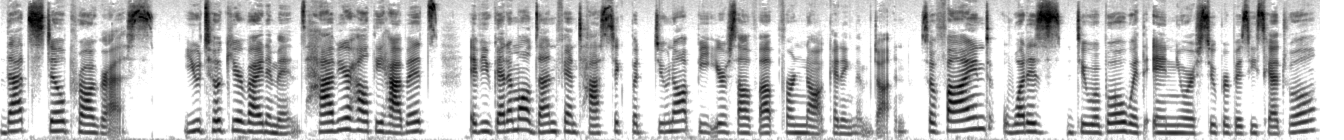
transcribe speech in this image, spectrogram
that's still progress. You took your vitamins, have your healthy habits. If you get them all done, fantastic, but do not beat yourself up for not getting them done. So find what is doable within your super busy schedule,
